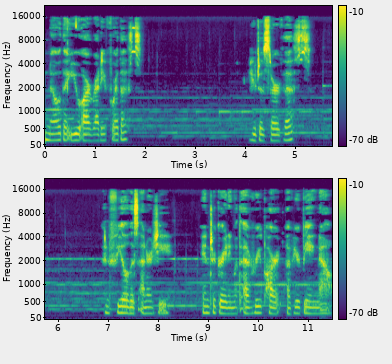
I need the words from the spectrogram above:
Know that you are ready for this. You deserve this. And feel this energy integrating with every part of your being now.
